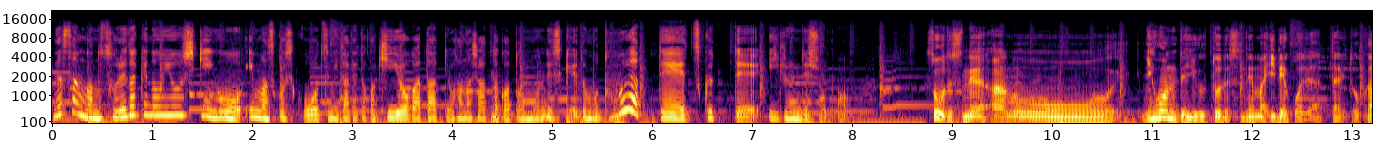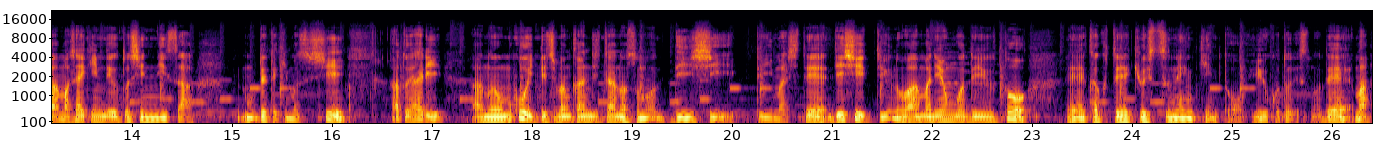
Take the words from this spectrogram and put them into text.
皆さんがあのそれだけの運用資金を今少しこう積み立てとか企業型っていう話あったかと思うんですけれども、どうやって作っているんでしょうか？そうですね、あのー、日本でいうとですね、まあ、イデコであったりとか、まあ、最近でいうと新ニーサも出てきますしあとやはりあの向こう行って一番感じたのはその DC って言いまして DC っていうのは、まあ、日本語で言うと、えー、確定拠出年金ということですので、まあ、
